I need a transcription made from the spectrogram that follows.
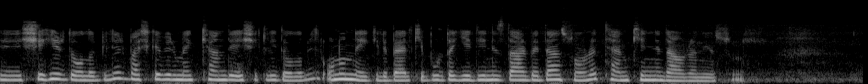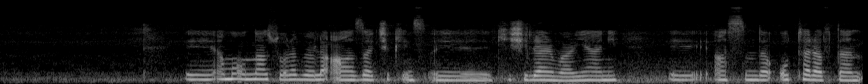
e, şehir de olabilir, başka bir mekan değişikliği de olabilir. Onunla ilgili belki burada yediğiniz darbeden sonra temkinli davranıyorsunuz. E, ama ondan sonra böyle ağzı açık e, kişiler var. Yani e, aslında o taraftan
